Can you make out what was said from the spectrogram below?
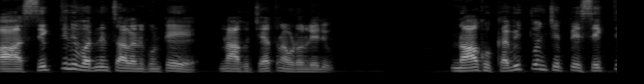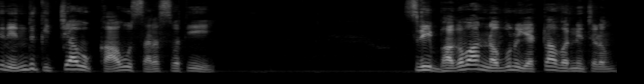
ఆ శక్తిని వర్ణించాలనుకుంటే నాకు చేతనవడం లేదు. నాకు కవిత్వం చెప్పే శక్తిని ఎందుకు ఇచ్చావు కావు సరస్వతి? శ్రీ భగవాన్ నవ్వును ఎట్లా వర్ణించడం?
